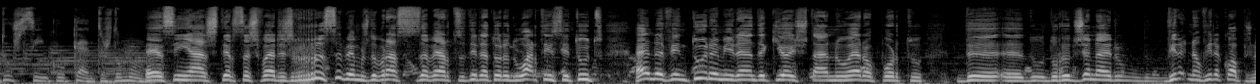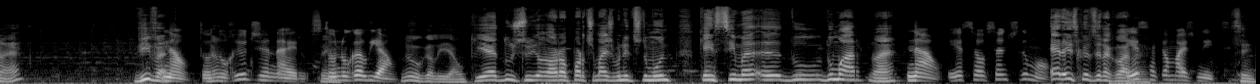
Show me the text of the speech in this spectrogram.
dos cinco cantos do mundo. É assim, às terças-feiras recebemos de braços abertos a diretora do Arte Instituto, Ana Ventura Miranda, que hoje está no aeroporto de, eh, do, do Rio de Janeiro. Vira, não, Vira Copos, não é? Viva? Não, estou no Rio de Janeiro, estou no Galeão. No Galeão, que é dos aeroportos mais bonitos do mundo, que é em cima uh, do, do mar, não é? Não, esse é o Santos Dumont. Era isso que eu ia dizer agora. Esse é que é o mais bonito. Sim,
